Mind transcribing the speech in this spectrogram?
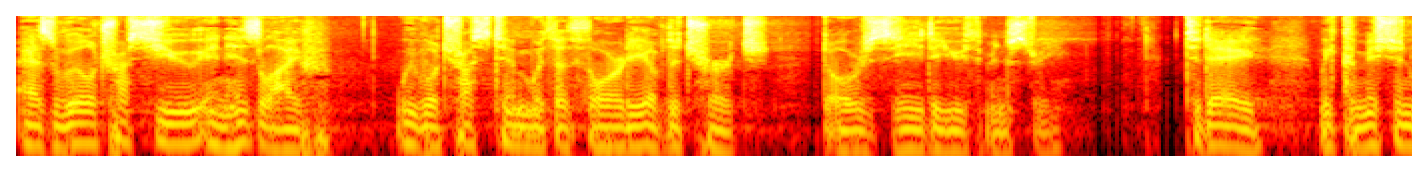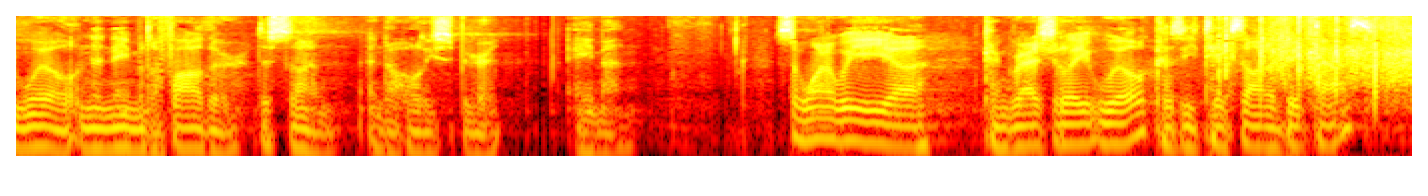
As Will trusts you in his life, we will trust him with the authority of the church to oversee the youth ministry. Today, we commission Will in the name of the Father, the Son, and the Holy Spirit. Amen. So, why don't we uh, congratulate Will because he takes on a big task?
